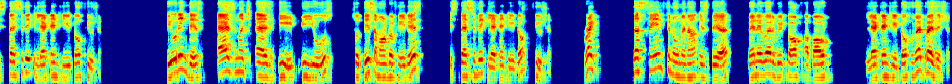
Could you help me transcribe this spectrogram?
Specific latent heat of fusion. During this, as much as heat we use, so this amount of heat is specific latent heat of fusion, right? The same phenomena is there whenever we talk about latent heat of vaporization.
